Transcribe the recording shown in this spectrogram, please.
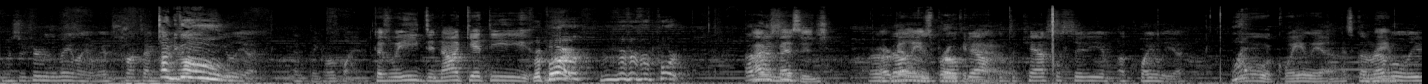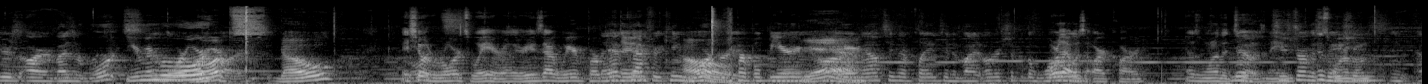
We must return to the mainland. We have to contact Time to go! and Celia and think of a plan. Because we did not get the Report. Report. A I have a message. A Our rebellion rebellion's broke broken out out. at the castle city of Aquleia. Ooh, Aquleia. That's The cool rebel name. leaders are Advisor Rorts. You remember and Lord Rort? Rorts? No. They showed Rorts. Rort's way earlier. He's that weird purple They had dude. captured King Oh. Morgoth. Purple beard. They Yeah. are announcing their plan to divide ownership of the world. Or that was Arkard. That was one of the two yeah, of his names. two strongest That was one of them. nations in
